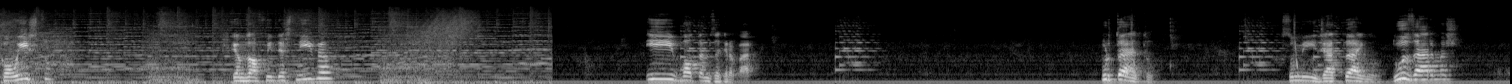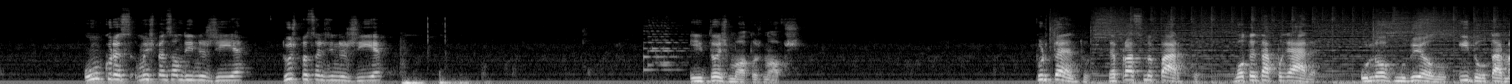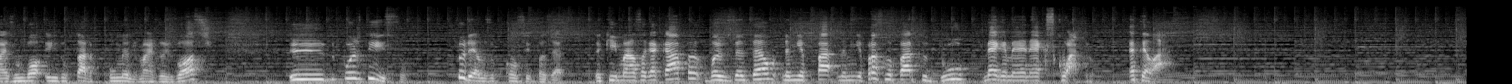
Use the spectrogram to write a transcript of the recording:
Com isto, chegamos ao fim deste nível. E voltamos a gravar. Portanto, resumindo, já tenho duas armas, um uma expansão de energia, duas expansões de energia e dois motos novos. Portanto, na próxima parte vou tentar pegar o novo modelo e derrotar mais um e derrotar pelo menos mais dois bosses. E depois disso, veremos o que consigo fazer. Daqui mais HK, vejo-vos então na minha, na minha próxima parte do Mega Man X4. Até lá!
